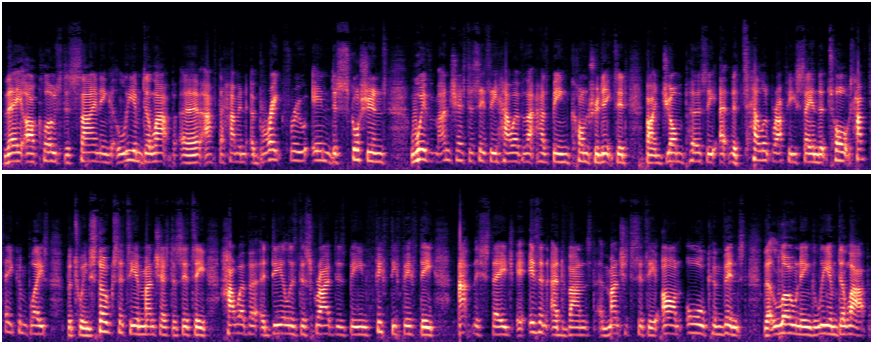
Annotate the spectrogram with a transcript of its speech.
they are close to signing Liam Delap uh, after having a breakthrough in discussions with Manchester City. However, that has been being contradicted by John Percy at The Telegraph. He's saying that talks have taken place between Stoke City and Manchester City. However, a deal is described as being 50-50 at this stage. It isn't advanced and Manchester City aren't all convinced that loaning Liam Delap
